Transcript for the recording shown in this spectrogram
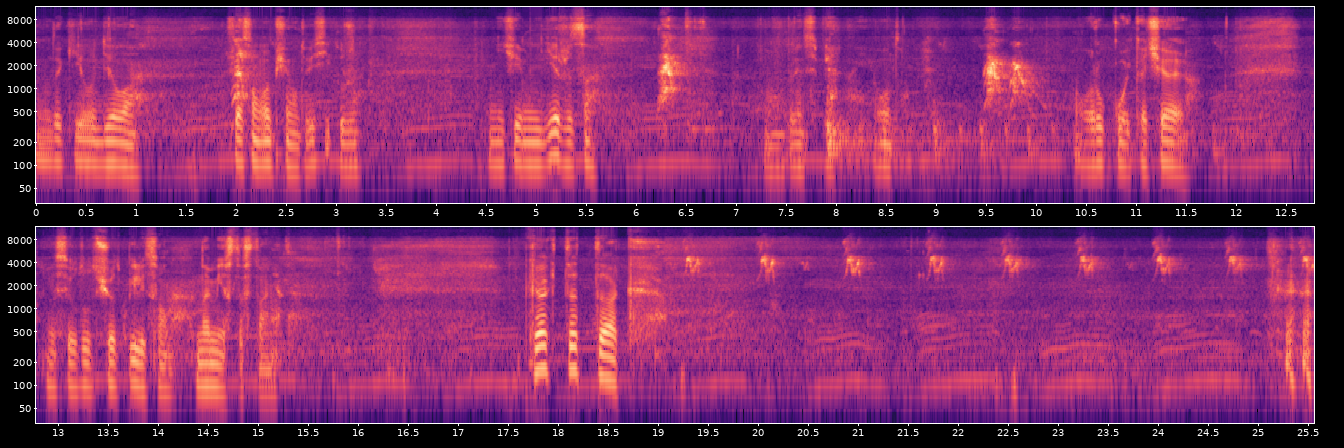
Вот такие вот дела. Сейчас он вообще вот висит уже. Ничем не держится. Ну, в принципе, вот рукой качаю. Если вот тут еще отпилится, он на место станет. Как-то так.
